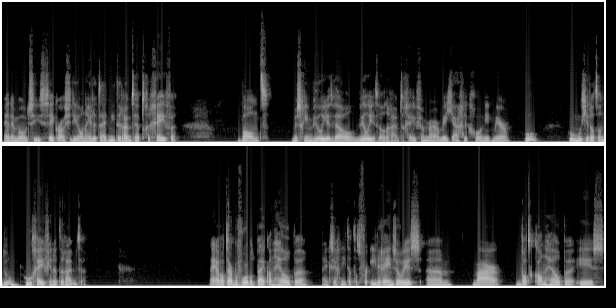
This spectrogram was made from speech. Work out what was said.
en emoties. Zeker als je die al een hele tijd niet de ruimte hebt gegeven. Want misschien wil je het wel, wil je het wel de ruimte geven, maar weet je eigenlijk gewoon niet meer hoe. Hoe moet je dat dan doen? Hoe geef je het de ruimte? Nou ja, wat daar bijvoorbeeld bij kan helpen, en ik zeg niet dat dat voor iedereen zo is, um, maar wat kan helpen is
